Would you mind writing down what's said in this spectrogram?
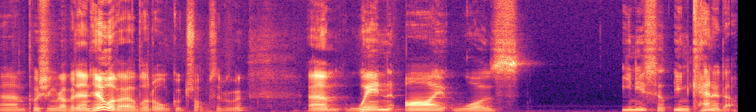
um, Pushing Rubber Downhill, available at all good shops everywhere, um, when I was in, in Canada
